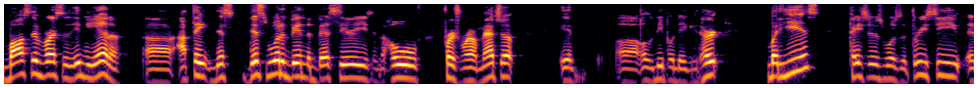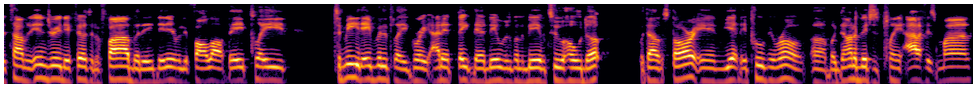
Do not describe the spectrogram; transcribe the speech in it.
Boston versus Indiana. Uh, I think this this would have been the best series in the whole first round matchup if uh, Oladipo didn't get hurt, but he is. Pacers was a three seed at the time of the injury. They fell to the five, but they, they didn't really fall off. They played to me, they really played great. I didn't think that they was going to be able to hold up without a star, and yet they proved me wrong. Uh, Bogdanovich is playing out of his mind.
